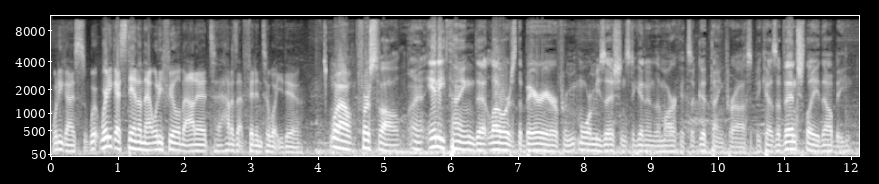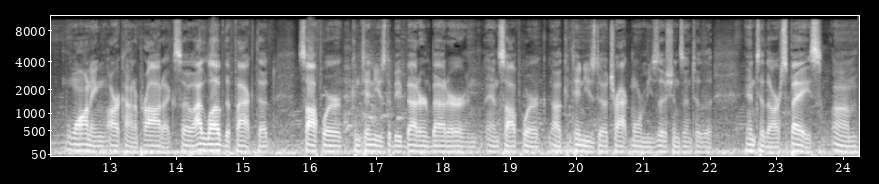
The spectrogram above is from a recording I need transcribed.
what do you guys wh- where do you guys stand on that? What do you feel about it? How does that fit into what you do? Well, first of all, uh, anything that lowers the barrier for more musicians to get into the market is a good thing for us because eventually they'll be wanting our kind of product. So I love the fact that software continues to be better and better, and, and software uh, continues to attract more musicians into the into the, our space. Um,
